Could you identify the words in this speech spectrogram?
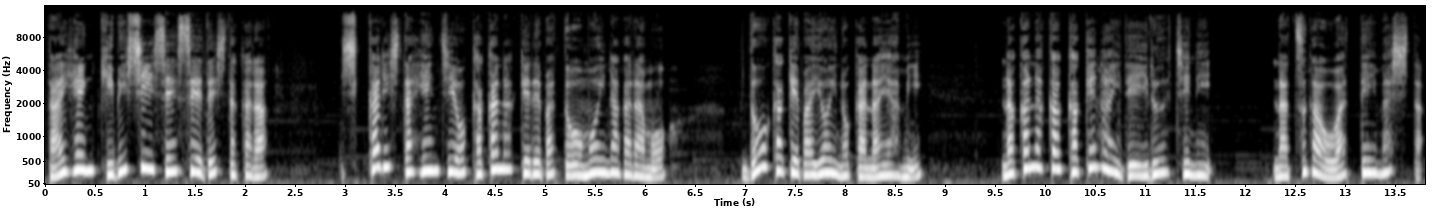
大変厳しい先生でしたからしっかりした返事を書かなければと思いながらもどう書けばよいのか悩みなかなか書けないでいるうちに夏が終わっていました。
